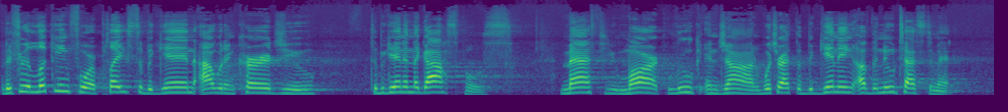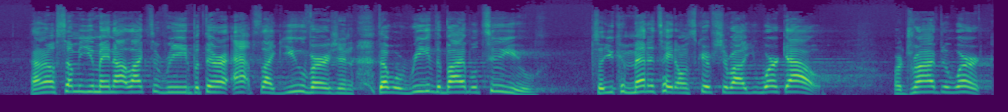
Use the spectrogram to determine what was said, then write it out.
but if you're looking for a place to begin, I would encourage you to begin in the Gospels. Matthew, Mark, Luke, and John, which are at the beginning of the New Testament. I know some of you may not like to read, but there are apps like YouVersion that will read the Bible to you so you can meditate on Scripture while you work out or drive to work.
